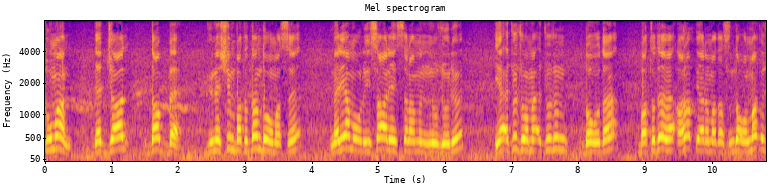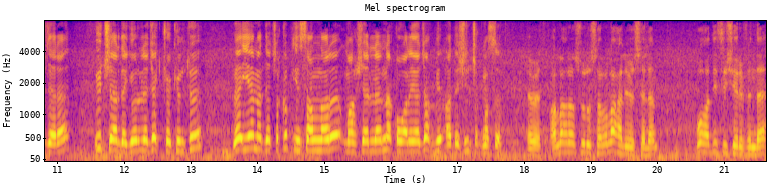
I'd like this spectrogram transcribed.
Duman, Deccal, Dabbe, güneşin batıdan doğması, Meryem oğlu İsa aleyhisselamın nuzulü, Yecüc ve Mecüc'ün doğuda, batıda ve Arap Yarımadası'nda olmak üzere üç yerde görülecek çöküntü ve Yemen'de çıkıp insanları mahşerlerine kovalayacak bir ateşin çıkması. Evet Allah Resulü sallallahu aleyhi ve sellem bu hadisi şerifinde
